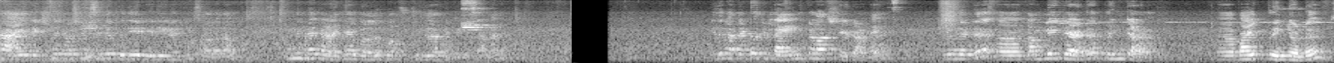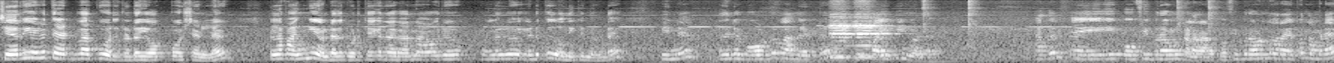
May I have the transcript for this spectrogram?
ഹായ് ലക്ഷ്മി കളക്ഷൻസിന്റെ പുതിയ വീഡിയോയിലേക്ക് സ്വാഗതം. ഇന്ന് ഇവിടെ കാണിക്കാൻ പോകുന്നത് കുറച്ച് ചുരിദാർ മെറ്റീരിയൽസ് ആണ്. ഇത് വന്നിട്ട് ഒരു ലൈൻ കളർ ഷെയ്ഡാണ് ഇത് വന്നിട്ട് കംപ്ലീറ്റ് ആയിട്ട് പ്രിന്റ് ആണ്. വൈറ്റ് പ്രിന്റ് ഉണ്ട്. ചെറിയൊരു ത്രെഡ് വർക്ക് കൊടുത്തിട്ടുണ്ട് യോക്ക് പോർഷനിൽ നല്ല ഭംഗിയുണ്ട് അത് കൊടുത്തേക്കുന്നത്. കാരണം ആ ഒരു നല്ലൊരു എടുപ്പ് തോന്നിക്കുന്നുണ്ട്. പിന്നെ അതിന്റെ ബോർഡർ വന്നിട്ട് ഒരു പൈപ്പിംഗ് ഉണ്ട്. അതും ഈ കോഫി ബ്രൗൺ കളറാണ്. കോഫി ബ്രൗൺ എന്ന് പറയുമ്പോൾ നമ്മുടെ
